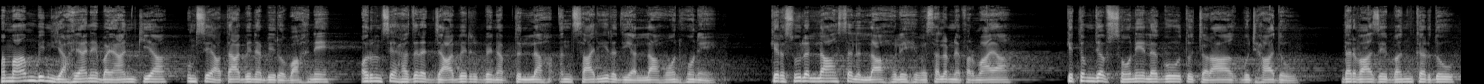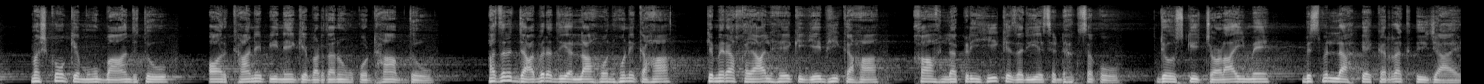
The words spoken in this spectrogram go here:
حمام بن یحییٰ نے بیان کیا، ان سے عطا بن نبی رواح نے اور ان سے حضرت جابر بن عبداللہ انصاری رضی اللہ عنہ نے کہ رسول اللہ صلی اللہ علیہ وسلم نے فرمایا کہ تم جب سونے لگو تو چراغ بجھا دو، دروازے بند کر دو، مشکوں کے منہ باندھ دو اور کھانے پینے کے برتنوں کو ڈھانپ دو۔ حضرت جابر رضی اللہ عنہ نے کہا کہ میرا خیال ہے کہ یہ بھی کہا، خواہ لکڑی ہی کے ذریعے سے ڈھک سکو، جو اس کی چوڑائی میں بسم اللہ کہہ کر رکھ دی جائے۔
